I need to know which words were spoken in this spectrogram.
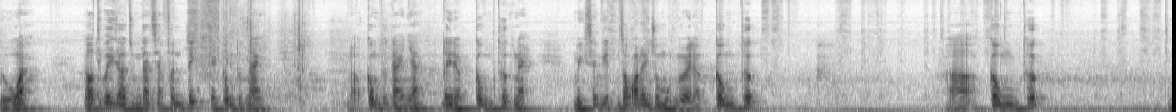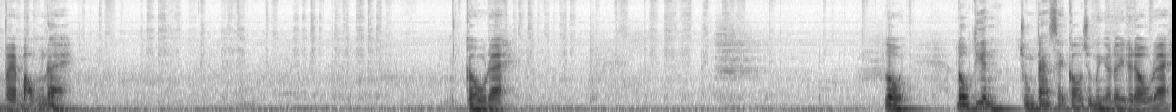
đúng không ạ? Đó thì bây giờ chúng ta sẽ phân tích cái công thức này. Đó, công thức này nhé đây là công thức này. Mình sẽ viết rõ đây cho mọi người là công thức. Đó, công thức về bóng đề. Cầu đề. Rồi đầu tiên chúng ta sẽ có cho mình ở đây là đầu đề.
